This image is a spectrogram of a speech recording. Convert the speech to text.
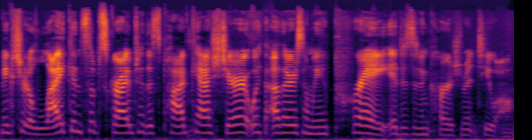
Make sure to like and subscribe to this podcast, share it with others, and we pray it is an encouragement to you all.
